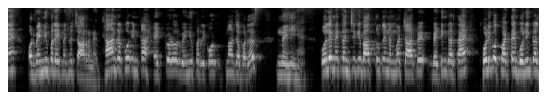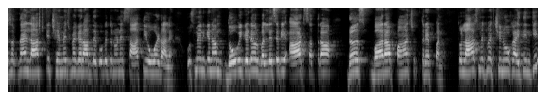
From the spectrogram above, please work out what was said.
है और वेन्यू पर एक मैच में चार रन है। ध्यान रखो, इनका हेड टू हेड और वेन्यू पर रिकॉर्ड उतना ज़बरदस्त नहीं है। कोले में कंचे की बात करूँ तो नंबर चार पे बैटिंग करता है। थोड़ी बहुत पार्ट टाइम बॉलिंग कर सकता है। लास्ट के छह मैच में अगर आप देखोगे तो उन्होंने सात ही ओवर डाले। उसमें इनके नाम दो विकेट है और बल्ले से भी आठ, सत्रह, दस, बारह, पाँच, तिरपन। तो लास्ट मैच में अच्छी नोक आई थी इनकी।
